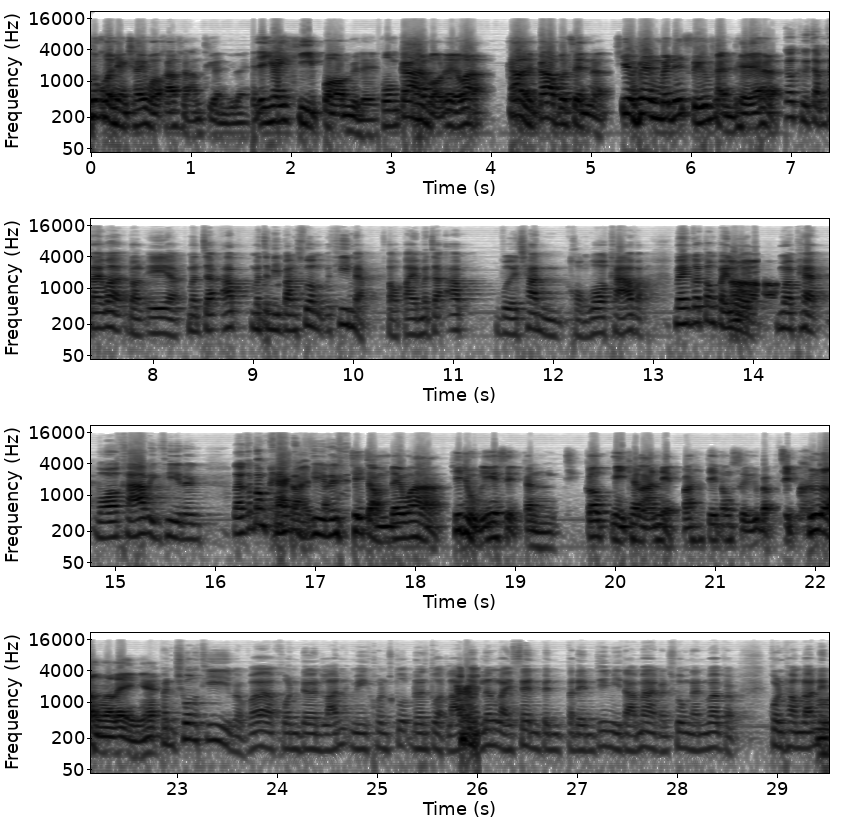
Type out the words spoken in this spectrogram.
ทุกคนยังใช้ Warcraft สามเถื่อนอยู่เลย ยังใช้ key ปลอมอยู่เลย ผมกล้าบอกได้เลยว่า 99%อะที่แม่งไม่ได้ซื้อแผ่นแท้อะก็คือจำได้ว่า .a อะมันจะอัพมันจะมีบางช่วงที่ map ต่อไปมันจะอัพเวอร์ชั่นของ Warcraft อะ แม่งก็ต้องไปโหลดมา patch Warcraft อีกทีนึง แล้วก็ต้อง crack อีกทีนึงที่จำได้ว่าที่ถูกลิขสิทธิ์กันก็มีแค่ร้านเน็ตปะที่ต้องซื้อแบบสิบ10เครื่องอะไรอย่างเงี้ยเป็นช่วงที่แบบว่าคนเดินร้านมีคนตรวจเดินตรวจร้านเน็ตเรื่อง license เป็นประเด็นที่มีดราม่ากันช่วงนั้นว่าแบบคนทำร้านเน็ต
